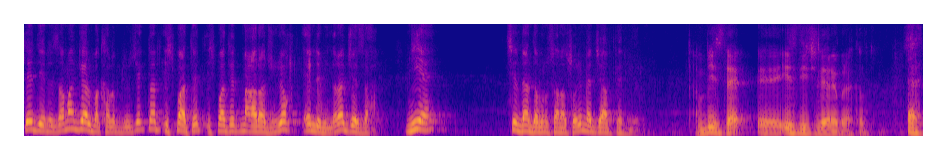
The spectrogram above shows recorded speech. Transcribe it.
dediğiniz zaman gel bakalım diyecekler. İspat et. İspat etme aracın yok. 50 bin lira ceza. Niye? Şimdi ben de bunu sana sorayım ve cevap vermiyorum. Biz de e, izleyicilere bırakalım. Evet.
